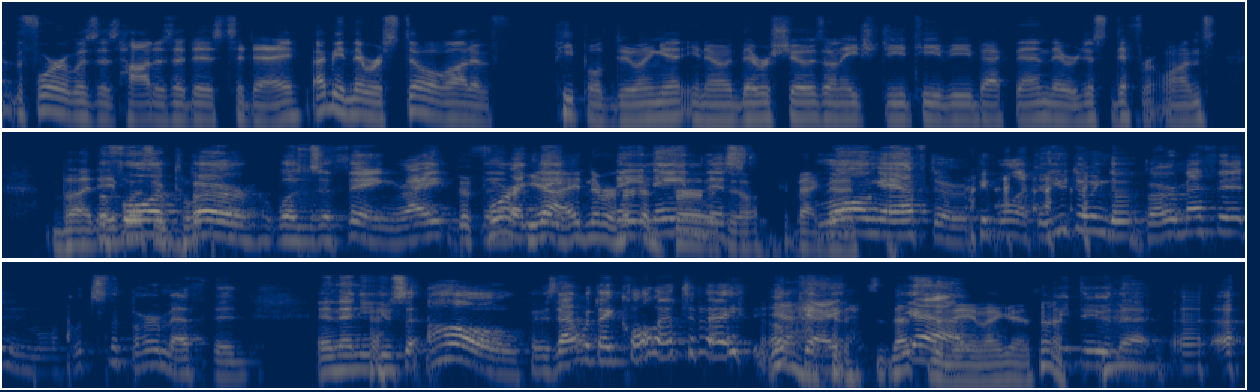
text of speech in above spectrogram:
before it was as hot as it is today. I mean, there were still a lot of people doing it. You know, there were shows on HGTV back then. They were just different ones. But before BRRRR was a thing, right? Before, like yeah, they, I'd never heard of BRRRR this back long then. after. People were like, "Are you doing the BRRRR method?" And like, what's the BRRRR method? And then you say, "Oh, is that what they call that today?" Yeah, okay, that's, that's yeah, the name, I guess. we do that.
